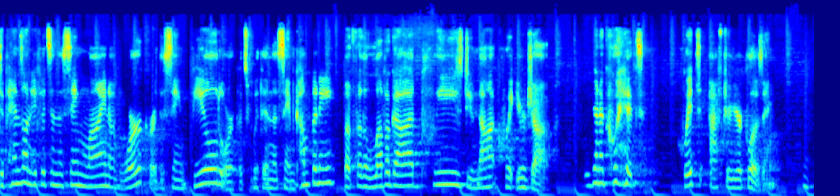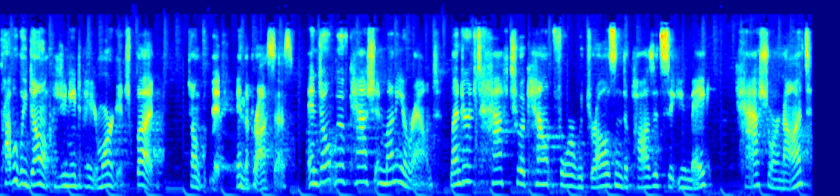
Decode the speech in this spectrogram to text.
Depends on if it's in the same line of work or the same field or if it's within the same company. But for the love of God, please do not quit your job. You're going to quit. Quit after you're closing. Probably don't because you need to pay your mortgage, but don't quit in the process. And don't move cash and money around. Lenders have to account for withdrawals and deposits that you make, cash or not,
